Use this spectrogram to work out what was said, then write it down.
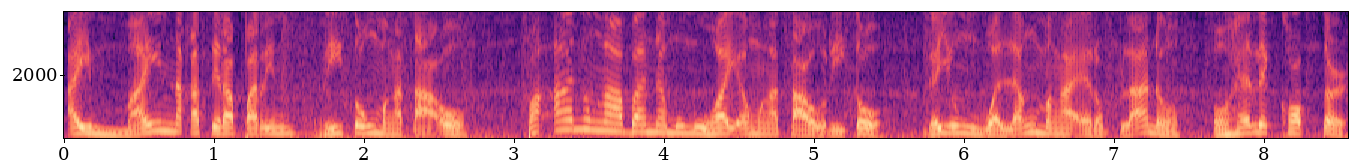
ay may nakatira pa rin ritong mga tao. Paano nga ba namumuhay ang mga tao rito? Gayong walang mga eroplano o helicopter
